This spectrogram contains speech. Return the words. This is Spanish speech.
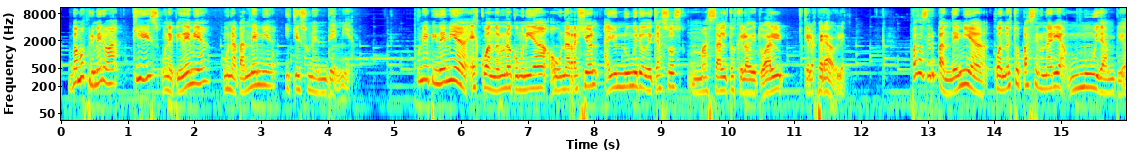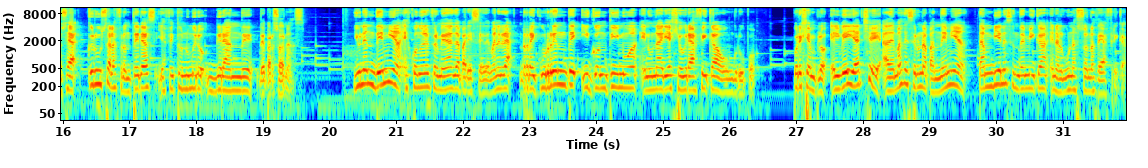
Vamos primero a qué es una epidemia, una pandemia y qué es una endemia. Una epidemia es cuando en una comunidad o una región hay un número de casos más altos que lo habitual, que lo esperable. Pasa a ser pandemia cuando esto pasa en un área muy amplia, o sea, cruza las fronteras y afecta a un número grande de personas. Y una endemia es cuando una enfermedad ya aparece de manera recurrente y continua en un área geográfica o un grupo. Por ejemplo, el VIH, además de ser una pandemia, también es endémica en algunas zonas de África.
